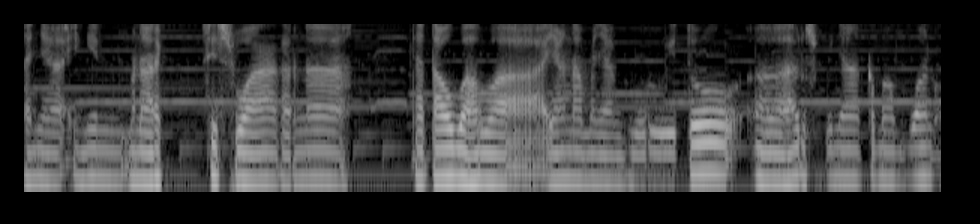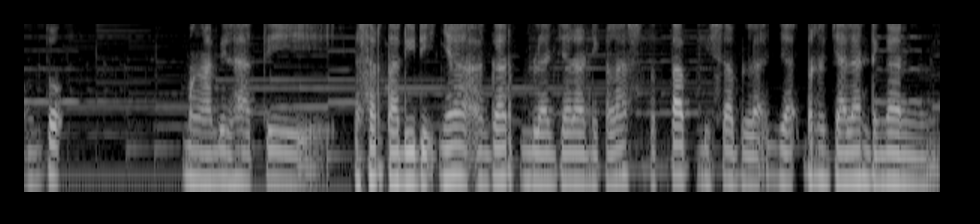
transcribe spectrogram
hanya ingin menarik siswa karena kita tahu bahwa yang namanya guru itu uh, harus punya kemampuan untuk mengambil hati peserta didiknya agar pembelajaran di kelas tetap bisa belajar, berjalan dengan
